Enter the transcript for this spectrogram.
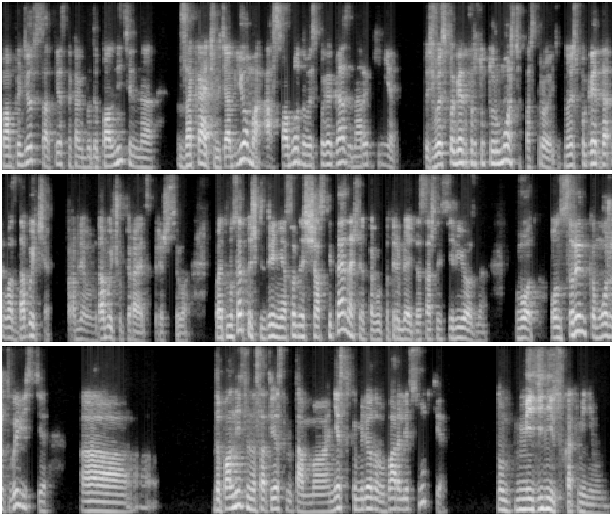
вам придется, соответственно, как бы дополнительно закачивать объема, а свободного СПГ газа на рынке нет. То есть вы СПГ инфраструктуру можете построить, но СПГ у вас добыча, проблема в добыче упирается прежде всего. Поэтому с этой точки зрения, особенно сейчас Китай начнет как бы потреблять достаточно серьезно, вот, он с рынка может вывести э, дополнительно, соответственно, там а, несколько миллионов баррелей в сутки, ну, единицу как минимум,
